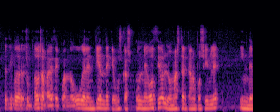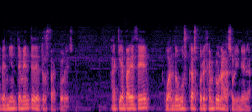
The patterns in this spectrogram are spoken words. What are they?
Este tipo de resultados aparece cuando Google entiende que buscas un negocio lo más cercano posible independientemente de otros factores. Aquí aparece cuando buscas, por ejemplo, una gasolinera.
